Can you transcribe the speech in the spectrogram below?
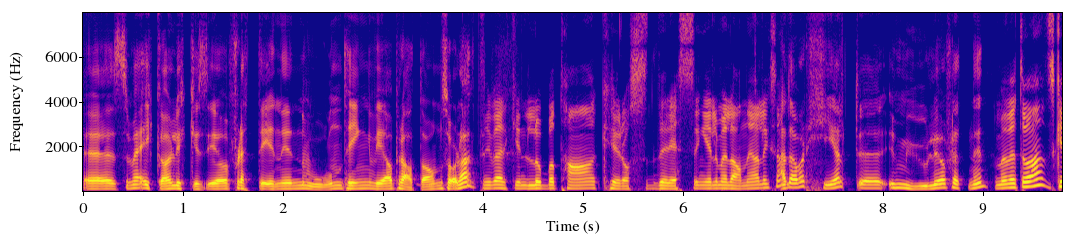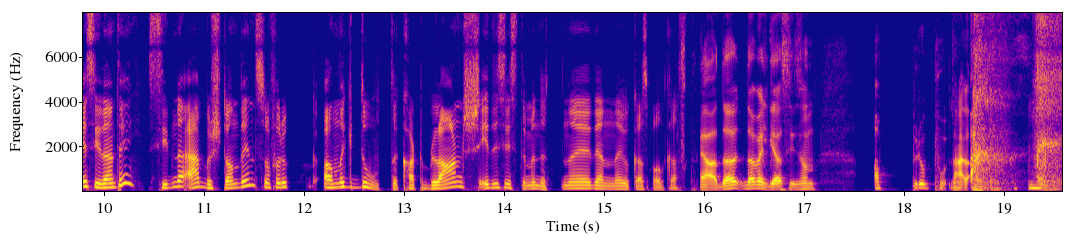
Eh, som jeg ikke har lykkes i å flette inn i noen ting vi har prata om så langt. I verken Lobatin, crossdressing eller Melania, liksom. Nei, det har vært helt uh, umulig å flette den inn. Men vet du hva? Skal jeg si deg en ting? Siden det er bursdagen din, så får du anekdotekart blanche i de siste minuttene i denne ukas podkast. Ja, da, da velger jeg å si sånn Apropos Nei da.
